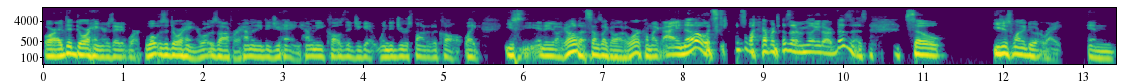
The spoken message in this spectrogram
Or I did door hangers, they didn't work. What was the door hanger? What was the offer? How many did you hang? How many calls did you get? When did you respond to the call? Like you see, and you're like, oh, that sounds like a lot of work. I'm like, I know it's that's why everyone doesn't have a million dollar business. So you just want to do it right. And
